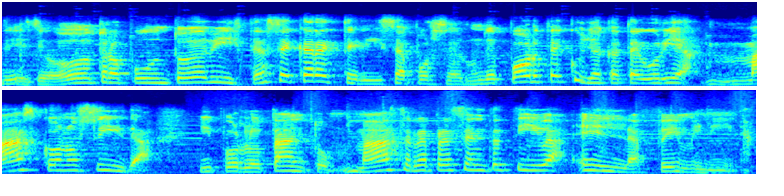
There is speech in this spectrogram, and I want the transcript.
Desde otro punto de vista, se caracteriza por ser un deporte cuya categoría más conocida y por lo tanto más representativa en la femenina.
